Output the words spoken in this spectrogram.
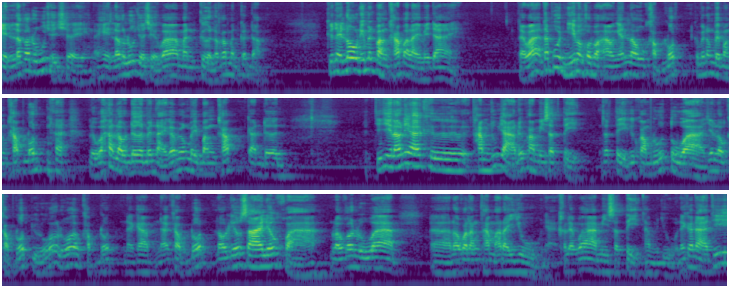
เห็นแล้วก็รู้เฉยๆนะเห็นแล้วก็รู้เฉยๆว่ามันเกิดแล้วก็มันก็ดับ คือในโลกนี้มันบังคับอะไรไม่ได้ แต่ว่าถ้าพูดอย่างนี้บางคนบอกเอางั้นเราขับรถก็ไม่ต้องไปบังคับรถนะหรือว่าเราเดินไปไหนก็ไม่ต้องไปบังคับการเดิน จริงๆแล้วเนี่ยคือทำทุกอย่างด้วยความมีสติ สติคือความรู้ตัวเช่นเราขับรถอยู่เราก็รู้ว่าขับรถนะครับนะขับรถเราเลี้ยวซ้ายเลี้ยวขวา เราก็รู้ว่าเรากำลังทำอะไรอยู่เนี่ยเขาเรียกว่ามีสติทำอยู่ ในขณะที่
